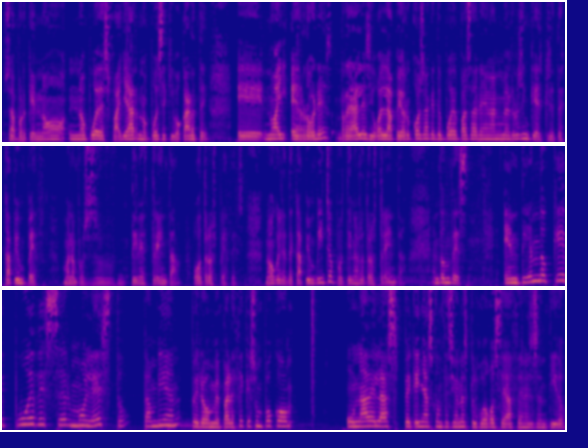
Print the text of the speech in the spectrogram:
o sea, porque no, no puedes fallar, no puedes equivocarte, eh, no hay errores reales, igual la peor cosa que te puede pasar en Animal Crossing es que se te escape un pez. Bueno, pues tienes 30 otros peces, ¿no? Que se te escape un bicho, pues tienes otros 30. Entonces, entiendo que puede ser molesto también, pero me parece que es un poco una de las pequeñas concesiones que el juego se hace en ese sentido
